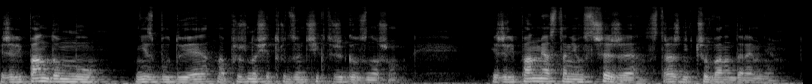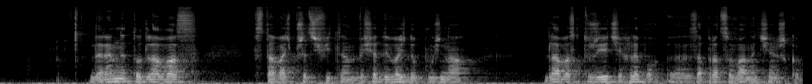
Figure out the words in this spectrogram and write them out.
Jeżeli Pan domu nie zbuduje, na próżno się trudzą ci, którzy go wznoszą. Jeżeli Pan miasta nie ustrzeże, strażnik czuwa nadaremnie. Daremne to dla was wstawać przed świtem, wysiadywać do późna, dla was, którzy jecie chleb e, zapracowany ciężko.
